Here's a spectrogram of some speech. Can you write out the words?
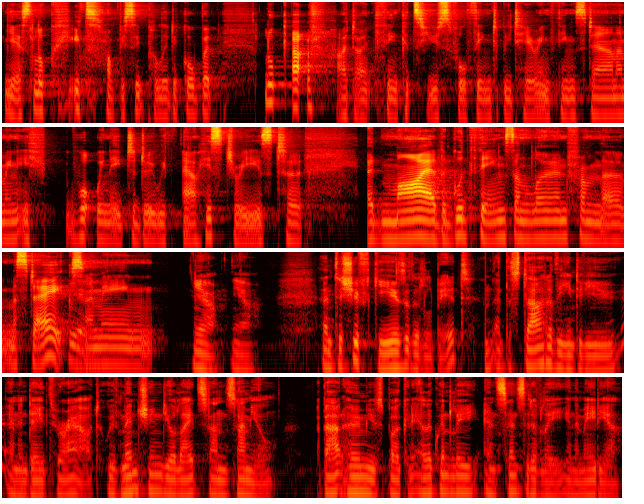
yes, look, it's obviously political, but Look, uh, I don't think it's a useful thing to be tearing things down. I mean, if what we need to do with our history is to admire the good things and learn from the mistakes. Yeah. I mean, yeah, yeah. And to shift gears a little bit, at the start of the interview and indeed throughout, we've mentioned your late son Samuel, about whom you've spoken eloquently and sensitively in the media.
